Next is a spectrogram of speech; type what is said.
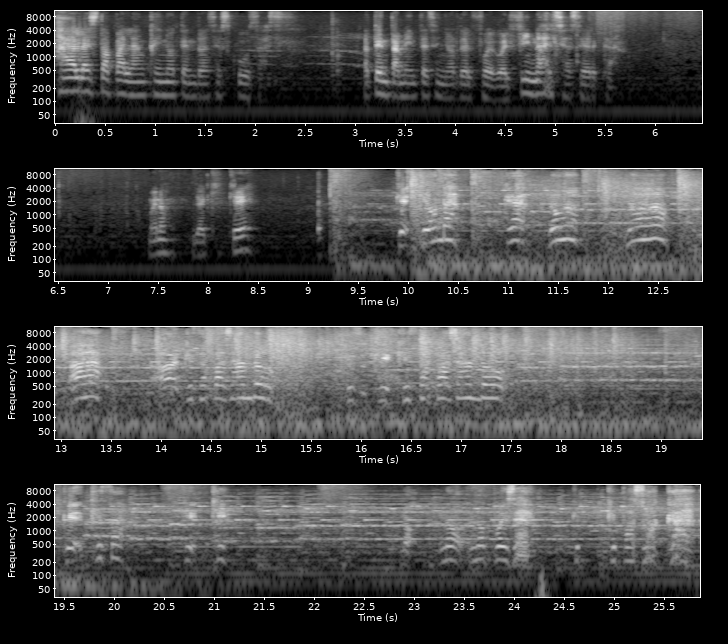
Jala esta palanca y no tendrás excusas. Atentamente, Señor del Fuego, el final se acerca. Bueno, ¿y aquí qué? ¿Qué, qué onda? ¿Qué? ¡No! ¡No! ¡Ah! ¡Ah! ¿Qué está pasando? ¿Qué, qué, está pasando? ¿Qué, qué está? ¿Qué, qué? No, no, no puede ser. ¿Qué, qué pasó acá?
